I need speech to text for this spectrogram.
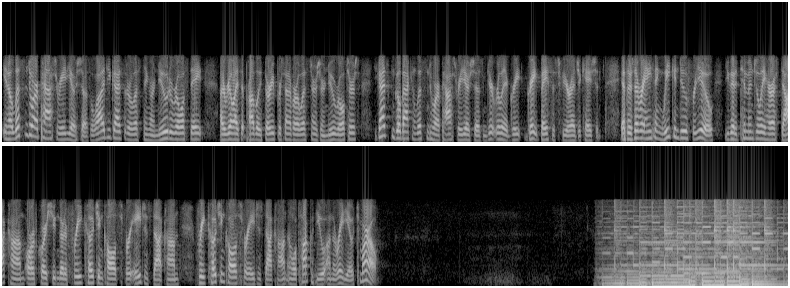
you know, listen to our past radio shows. A lot of you guys that are listening are new to real estate. I realize that probably 30% of our listeners are new realtors. You guys can go back and listen to our past radio shows and get really a great great basis for your education. If there's ever anything we can do for you, you go to timandjulieharris.com or of course you can go to freecoachingcallsforagents.com, freecoachingcallsforagents.com and we'll talk with you on the radio tomorrow.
